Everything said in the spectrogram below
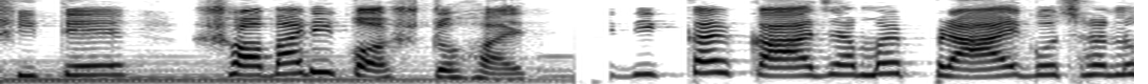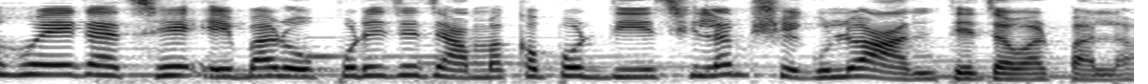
শীতে সবারই কষ্ট হয়। এদিককার কাজ আমার প্রায় গোছানো হয়ে গেছে। এবার ওপরে যে জামা কাপড় দিয়েছিলাম, সেগুলো আনতে যাওয়ার পালা।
